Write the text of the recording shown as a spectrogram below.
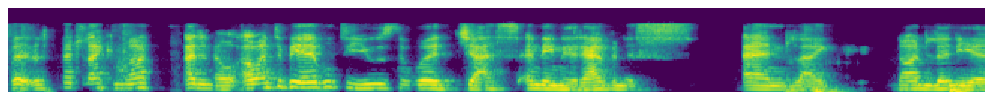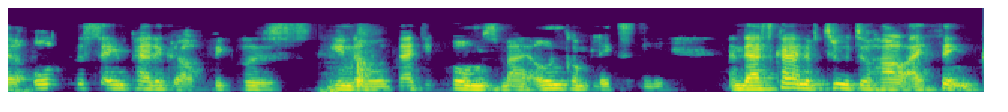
but, but like not I don't know. I want to be able to use the word just and then ravenous and like non-linear all the same paragraph because you know that informs my own complexity and that's kind of true to how I think.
